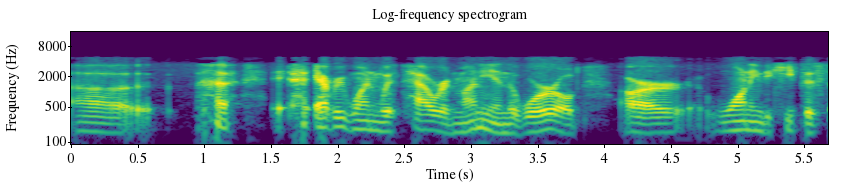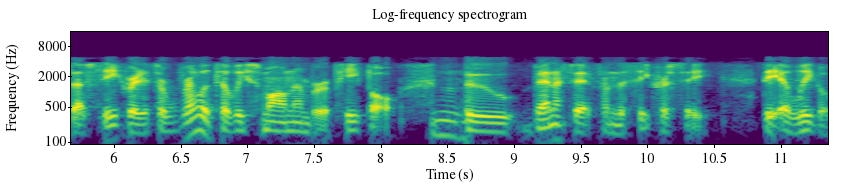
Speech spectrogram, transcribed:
uh, everyone with power and money in the world are wanting to keep this stuff secret. It's a relatively small number of people mm-hmm. who benefit from the secrecy, the illegal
